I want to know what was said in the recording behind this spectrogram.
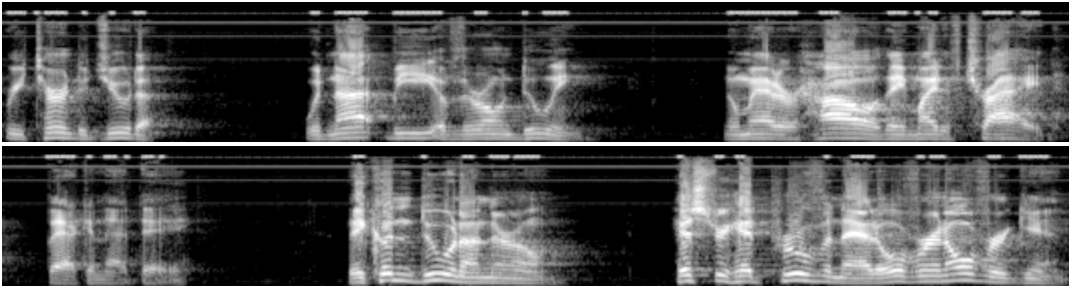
returned to Judah would not be of their own doing, no matter how they might have tried back in that day. They couldn't do it on their own. History had proven that over and over again.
